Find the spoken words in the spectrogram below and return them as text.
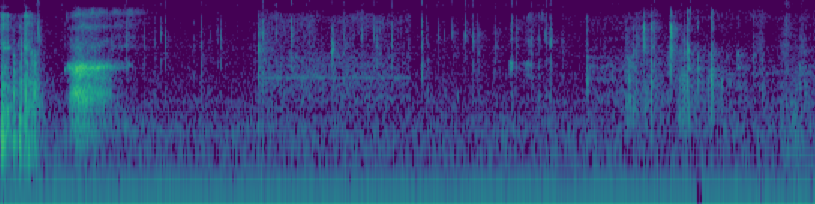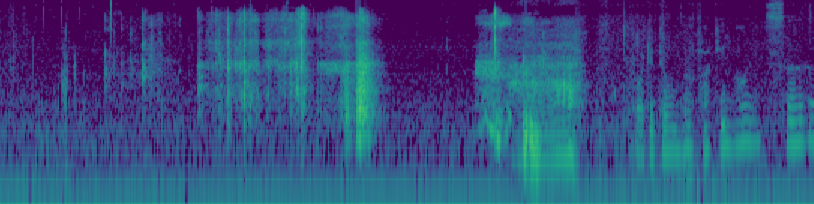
dan. fucking points. uh,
